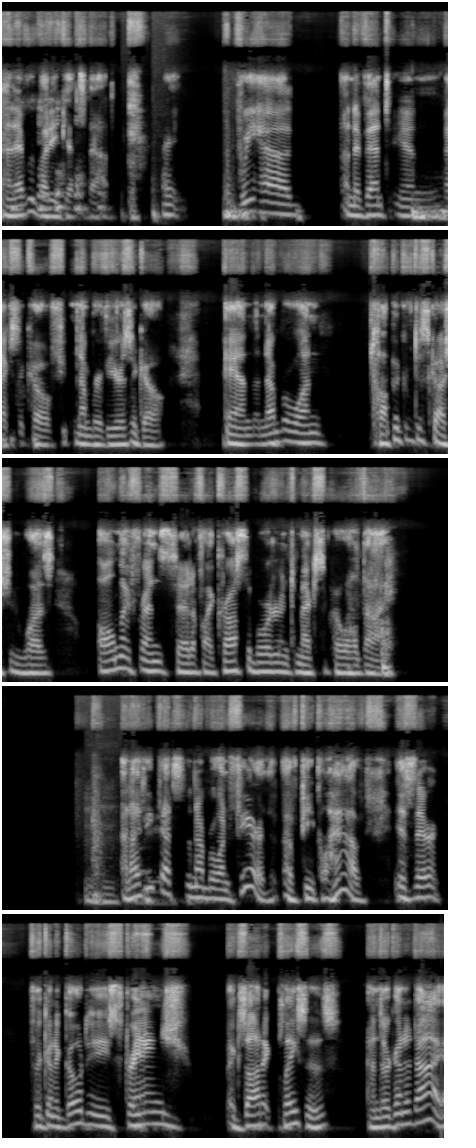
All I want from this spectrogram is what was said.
and everybody gets that. Right? We had an event in Mexico a number of years ago, and the number one topic of discussion was all my friends said if I cross the border into Mexico, I'll die. Mm-hmm. And I think that's the number one fear of people have is they're they're going to go to these strange, exotic places and they're going to die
